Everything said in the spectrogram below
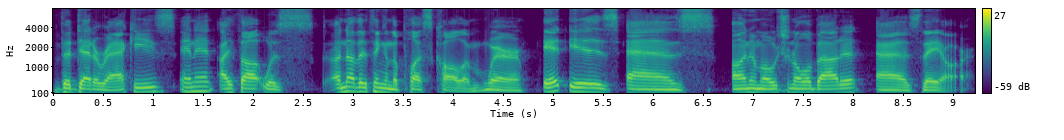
the dead Iraqis in it, I thought was another thing in the plus column where it is as unemotional about it as they are.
